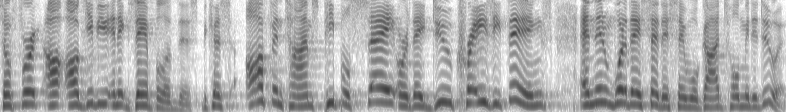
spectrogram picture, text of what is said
So, for I'll, I'll, give you an example of this because oftentimes people say or they do crazy things, and then what do they say? They say, "Well, God told me to do it."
